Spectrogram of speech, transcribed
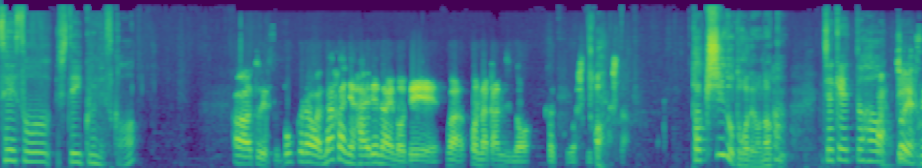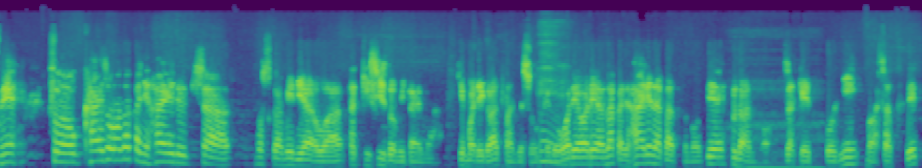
清掃していくんですか？ああとです。僕らは中に入れないので、まあこんな感じの格好をしてきました。あタキシードとかではなあくジャケット羽織あってそうですね。その会場の中に入る記者、もしくはメディアはタキシードみたいな決まりがあったんでしょうけど、ええ。我々は中に入れなかったので、普段のジャケットに、まあ、シャツで、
